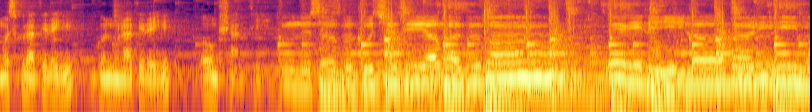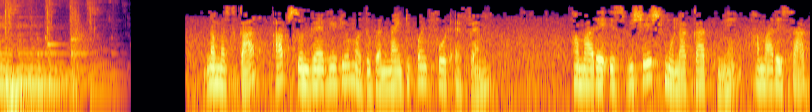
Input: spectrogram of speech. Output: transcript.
मुस्कुराते रहिए गुनगुनाते रहिए ओम शांति। तूने सब कुछ दिया भगवान तेरी लीला बड़ी ही नमस्कार आप सुन रहे हैं रेडियो मधुबन 90.4 एफएम। हमारे इस विशेष मुलाकात में हमारे साथ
